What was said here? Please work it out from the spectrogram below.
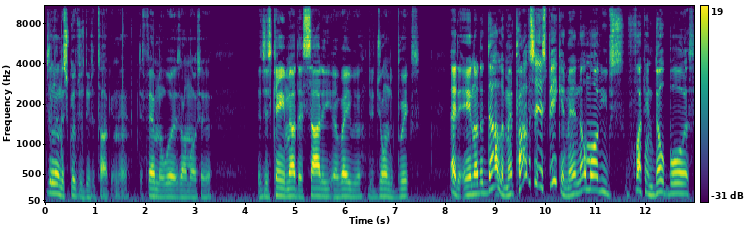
Just letting the scriptures do the talking, man. The famine was almost here. It just came out that Saudi Arabia to join the BRICS. At the end of the dollar, man. Prophecy is speaking, man. No more of you fucking dope boys,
